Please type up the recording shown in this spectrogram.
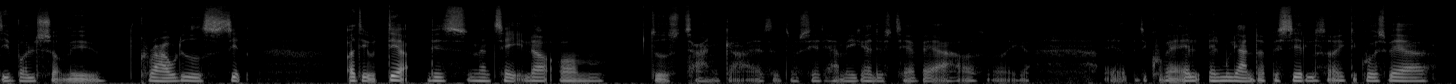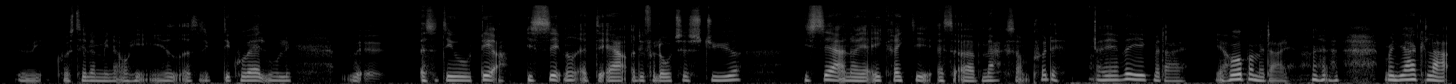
det voldsomme crowded sind. Og det er jo der, hvis man taler om dødstanker, altså nu siger det her med ikke at have lyst til at være her og sådan noget, ikke? Det kunne være alle, alle mulige andre besættelser, ikke? Det kunne også være, øh, det kunne også tælle min afhængighed, altså det, det kunne være alt muligt. Øh, altså det er jo der i sindet, at det er, og det får lov til at styre, især når jeg ikke rigtig altså, er opmærksom på det. Altså jeg ved ikke med dig, jeg håber med dig, men jeg er klar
